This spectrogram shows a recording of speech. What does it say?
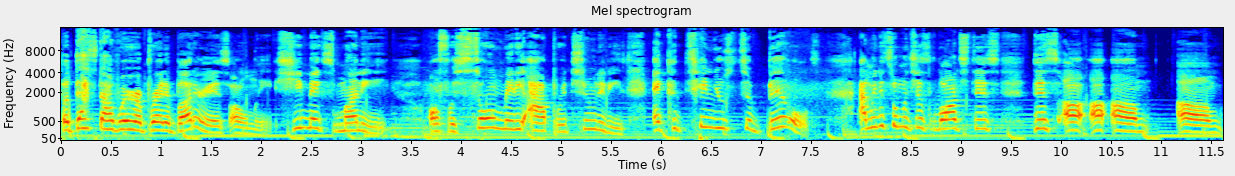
But that's not where her bread and butter is only. She makes money off of so many opportunities and continues to build. I mean, this woman just launched this this uh, uh um um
